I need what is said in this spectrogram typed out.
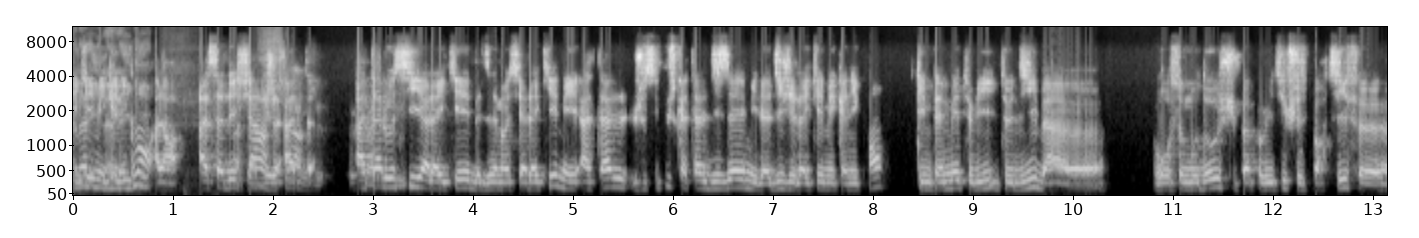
il- liké il a mécaniquement. Alors à sa décharge, À Attal ouais. aussi a liké, Benzema aussi a liké, mais Attal, je sais plus ce qu'Attal disait, mais il a dit j'ai liké mécaniquement. Kimpembe te, te dit bah euh, grosso modo, je suis pas politique, je suis sportif. euh,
